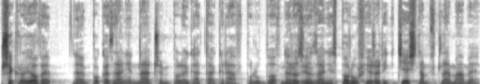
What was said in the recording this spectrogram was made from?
przekrojowe pokazanie, na czym polega ta gra w polubowne rozwiązanie sporów. Jeżeli gdzieś tam w tle mamy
